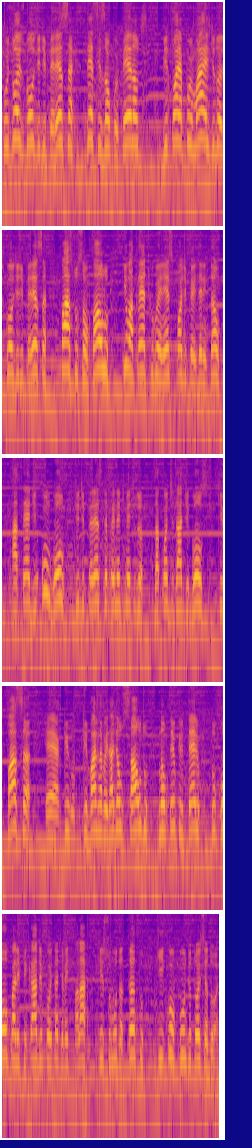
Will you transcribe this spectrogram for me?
por dois gols de diferença, decisão por pênaltis, vitória por mais de dois gols de diferença, passa o São Paulo e o Atlético Goianiense pode perder então até de um gol de diferença, independentemente do, da quantidade de gols que faça. É, que, que vale na verdade é o saldo, não tem o critério do gol qualificado. Importante a gente falar que isso muda tanto que confunde o torcedor.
